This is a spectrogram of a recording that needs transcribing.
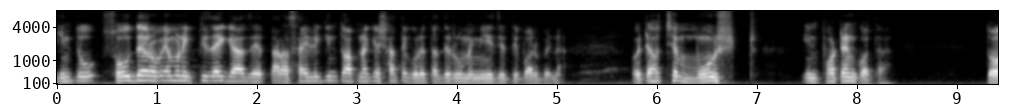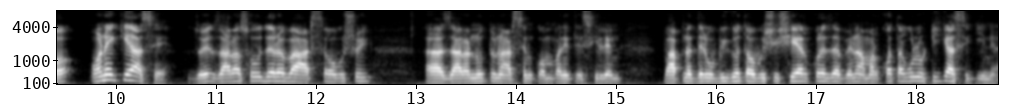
কিন্তু সৌদি আরব এমন একটি জায়গা যে তারা চাইলে কিন্তু আপনাকে সাথে করে তাদের রুমে নিয়ে যেতে পারবে না। ওইটা হচ্ছে মোস্ট ইম্পর্ট্যান্ট কথা। তো অনেকে আছে যারা সৌদি আরবে আসছে, অবশ্যই যারা নতুন আসছেন কোম্পানিতে ছিলেন বা আপনাদের অভিজ্ঞতা অবশ্যই শেয়ার করে যাবেন, আমার কথাগুলো ঠিক আছে কি না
